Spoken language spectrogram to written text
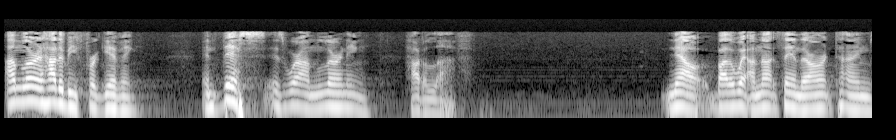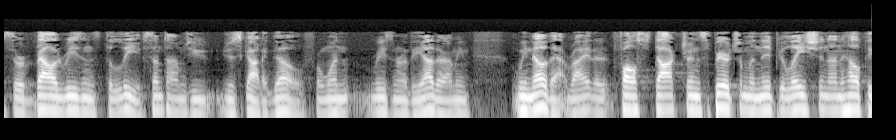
I'm learning how to be forgiving. And this is where I'm learning how to love. Now, by the way, I'm not saying there aren't times or valid reasons to leave. Sometimes you just got to go for one reason or the other. I mean, we know that, right? False doctrine, spiritual manipulation, unhealthy.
